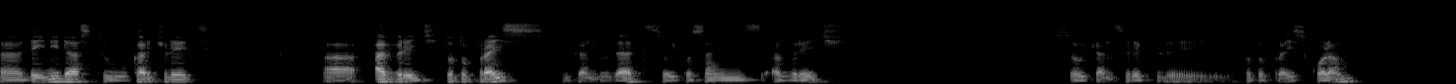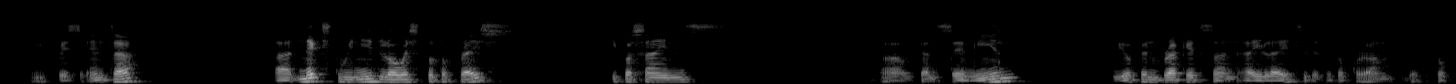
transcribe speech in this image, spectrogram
uh, they need us to calculate uh, average total price we can do that. So signs average. So we can select the total price column. We press enter. Uh, next we need lowest total price. Equal signs uh, we can say mean. We open brackets and highlight the total column the total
